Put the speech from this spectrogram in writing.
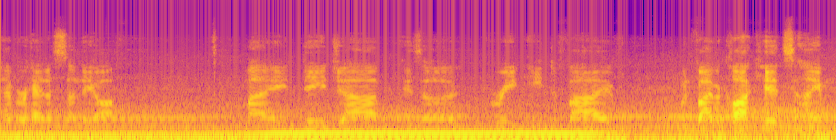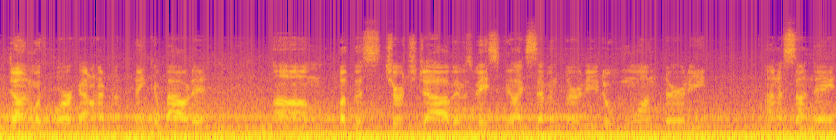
ever had a Sunday off. My day job is a great 8 to 5. When 5 o'clock hits, I am done with work. I don't have to think about it. Um, but this church job, it was basically like 7.30 to 1.30 on a Sunday.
